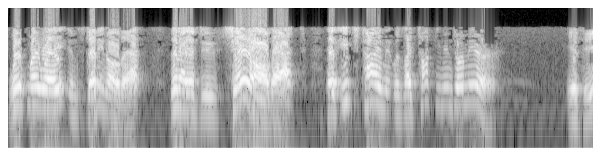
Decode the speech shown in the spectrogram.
work my way in studying all that then I had to share all that. And each time it was like talking into a mirror. Is he?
